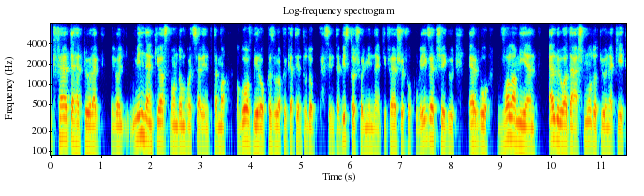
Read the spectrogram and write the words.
feltehetőleg, vagy mindenki azt mondom, hogy szerintem a, a golfbírók közül, akiket én tudok, szinte biztos, hogy mindenki felsőfokú végzettségű, ergo valamilyen előadás módot ő neki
